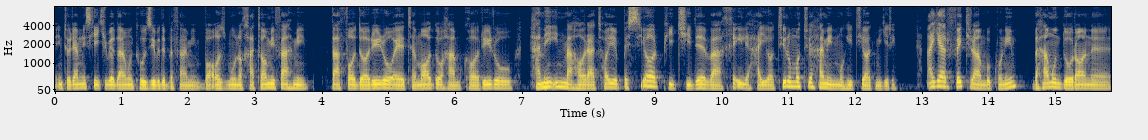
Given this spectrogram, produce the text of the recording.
اینطوری هم نیست که یکی بیاد برامون توضیح بده بفهمیم. با آزمون و خطا می‌فهمیم. وفاداری رو اعتماد و همکاری رو همه این مهارت های بسیار پیچیده و خیلی حیاتی رو ما توی همین محیط یاد می‌گیریم. اگر فکرم بکنیم به همون دوران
